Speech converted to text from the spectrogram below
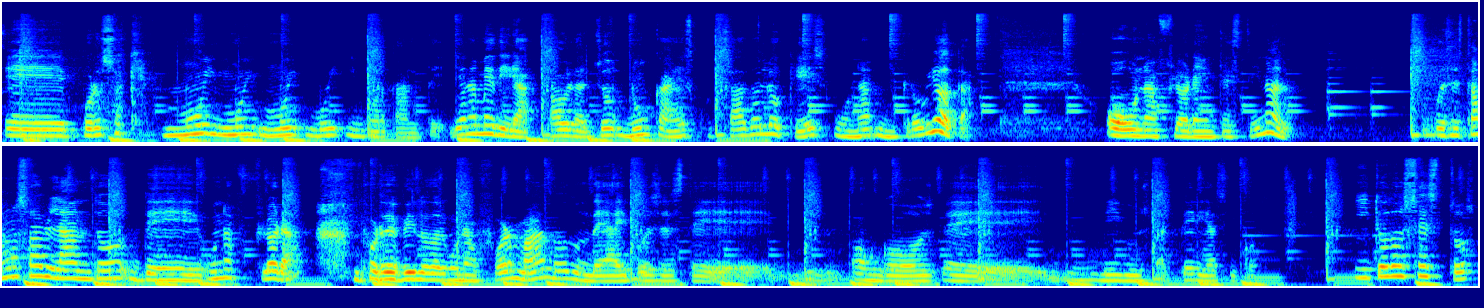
eh, por eso es que es muy, muy, muy, muy importante. Y ahora me dirás, Paula, yo nunca he escuchado lo que es una microbiota o una flora intestinal. Pues estamos hablando de una flora, por decirlo de alguna forma, ¿no? donde hay pues este hongos, eh, virus, bacterias y cosas. Y todos estos,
